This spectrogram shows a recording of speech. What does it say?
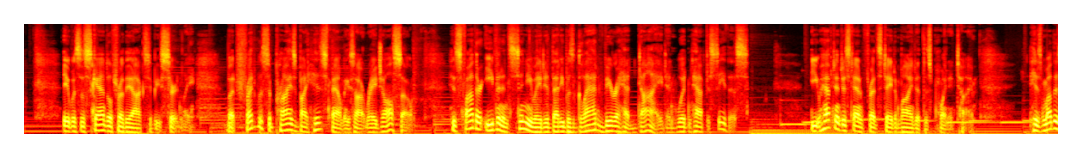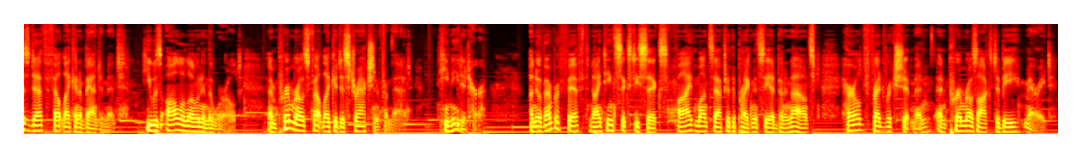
It was a scandal for the Oxtobys, certainly. But Fred was surprised by his family's outrage also. His father even insinuated that he was glad Vera had died and wouldn't have to see this. You have to understand Fred's state of mind at this point in time. His mother's death felt like an abandonment. He was all alone in the world, and Primrose felt like a distraction from that. He needed her. On November 5, 1966, five months after the pregnancy had been announced, Harold Frederick Shipman and Primrose Oxtoby married.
